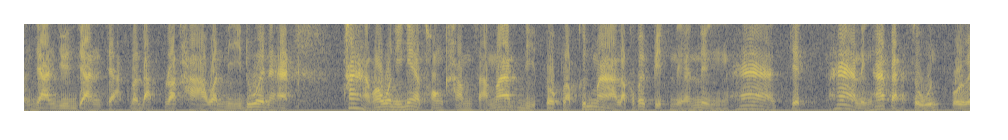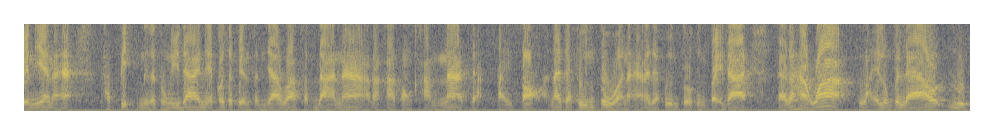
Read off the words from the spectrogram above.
สัญญาณยืนยันจากระดับราคาวันนี้ด้วยนะฮะ ถ้าหากว่าวันนี้เนี่ยทองคำสามารถดีดตัวกลับขึ้นมา แล้วก็ไปปิดเหนือ 1575 1580 บริเวณนี้นะฮะ ถ้าปิดเหนือตรงนี้ได้เนี่ยก็จะเป็นสัญญาณว่าสัปดาห์หน้าราคาทองคำน่าจะไปต่อ น่าจะฟื้นตัวนะฮะ น่าจะฟื้นตัวขึ้นไปได้ แต่ถ้าหากว่าไหลลงไปแล้วหลุด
